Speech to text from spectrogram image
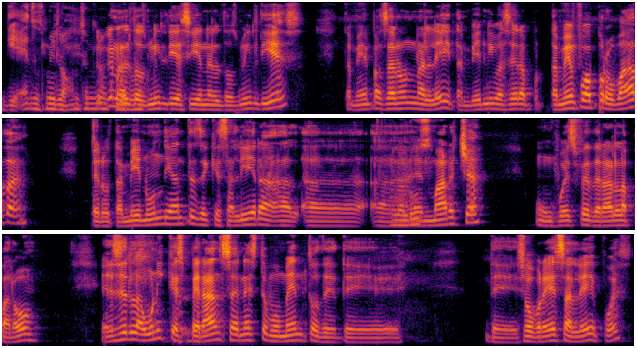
2010, 2011, no Creo me que en el acuerdo. 2010, sí, en el 2010 también pasaron una ley, también iba a ser, también fue aprobada, pero también un día antes de que saliera a, a- a- en marcha, un juez federal la paró. Esa es la única esperanza en este momento de, de, de- sobre esa ley, pues,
